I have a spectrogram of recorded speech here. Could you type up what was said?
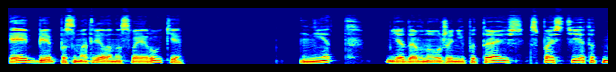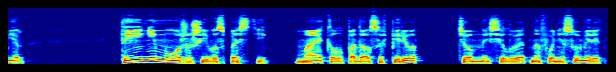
Эбби посмотрела на свои руки. Нет, я давно уже не пытаюсь спасти этот мир. Ты не можешь его спасти. Майкл подался вперед, темный силуэт на фоне сумерек.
